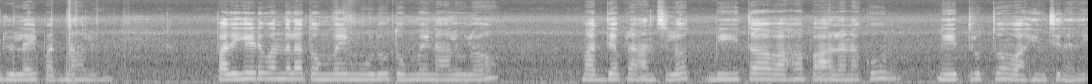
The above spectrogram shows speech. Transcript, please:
జూలై పద్నాలుగు. పదిహేడు వందల తొంభై మూడు తొంభై నాలుగులో మధ్య ఫ్రాన్స్లో బీతావహ పాలనకు నేతృత్వం వహించినది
